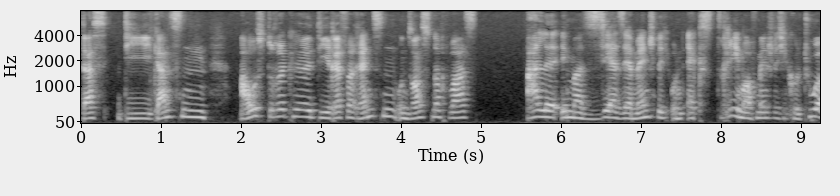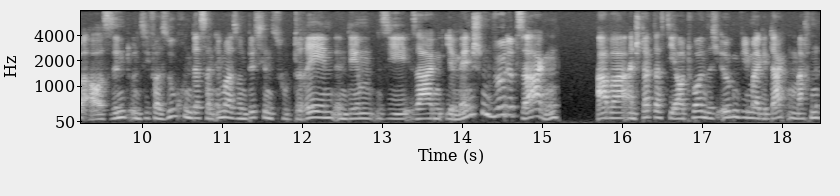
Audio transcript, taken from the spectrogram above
dass die ganzen Ausdrücke, die Referenzen und sonst noch was, alle immer sehr, sehr menschlich und extrem auf menschliche Kultur aus sind und sie versuchen das dann immer so ein bisschen zu drehen, indem sie sagen, ihr Menschen würdet sagen, aber anstatt dass die Autoren sich irgendwie mal Gedanken machen,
